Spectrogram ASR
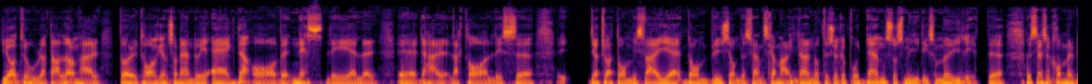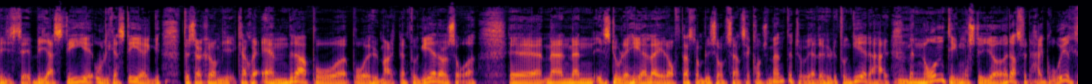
Jag tror att alla de här företagen som ändå är ägda av Nestlé eller eh, det här Lactalis eh, jag tror att de i Sverige de bryr sig om den svenska marknaden och försöker få den så smidig som möjligt. Eh, och sen så kommer vi via steg, olika steg försöker de kanske ändra på, på hur marknaden fungerar och så. Eh, men, men i det stora hela är det oftast de bryr sig om svenska konsumenter tror jag, eller hur det fungerar här. Mm. Men någonting måste göras för det här går ju inte.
